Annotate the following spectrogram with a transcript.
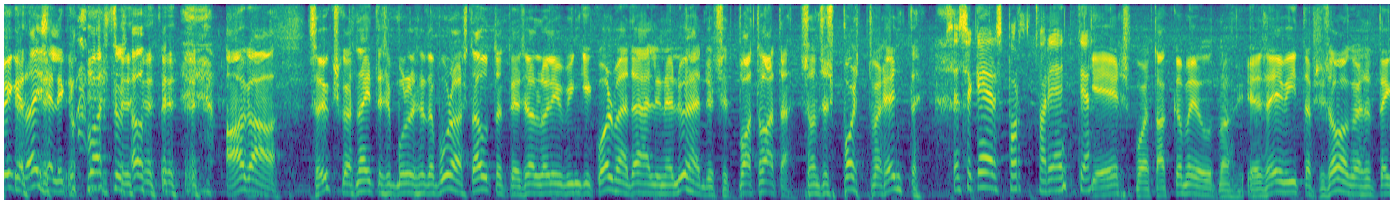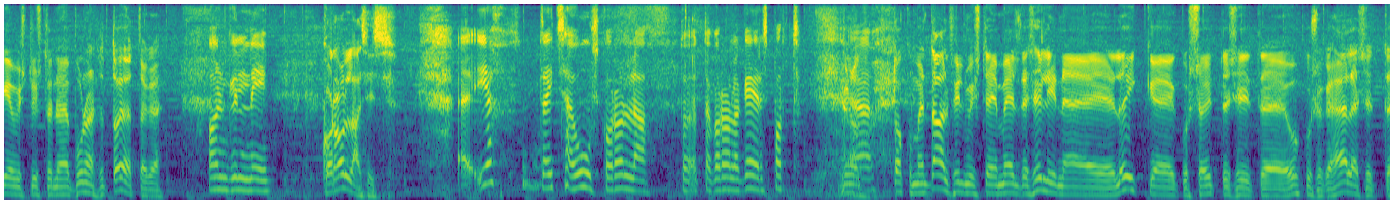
kõige naiselikum vastus auto. aga sa ükskord näitasid mulle seda punast autot ja seal oli mingi kolmetäheline lühend, ütlesid vaata, vaata, see on see sportvariant. see on see G-sport variant jah. G-sport, hakkame jõudma ja see viitab siis omakorda, et tegemist just on ühe punase Toyotaga. on küll nii. Corolla siis jah, täitsa uus Corolla, Toyota Corolla GR Sport. minu dokumentaalfilmist jäi meelde selline lõik, kus sa ütlesid eh, uhkusega hääles, et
